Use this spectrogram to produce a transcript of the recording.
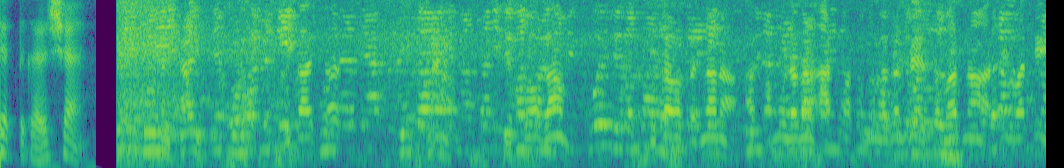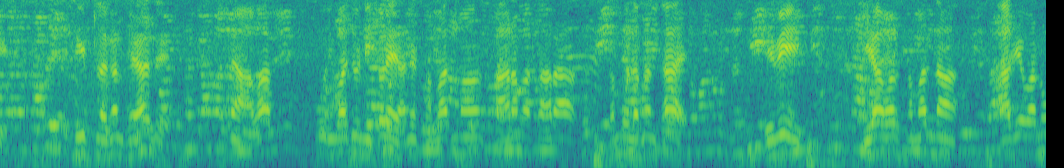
વ્યક્ત કરે છે. સમાજના આશીર્વાદથી લગ્ન થયા છે આવા રિવાજો નીકળે અને સમાજમાં સારામાં સારા સમૂહ લગ્ન થાય એવી દિહાવાળ સમાજના આગેવાનો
